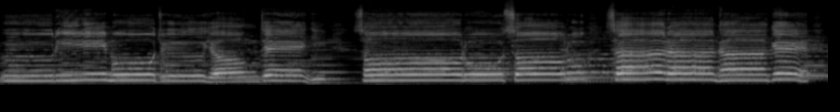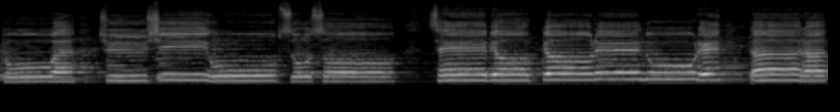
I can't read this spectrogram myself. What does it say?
우리 모두 형제니 서로 서로 사랑하게 도와주시옵소서. 새벽별의 노래 따라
